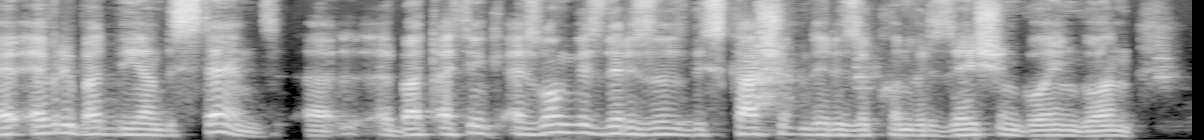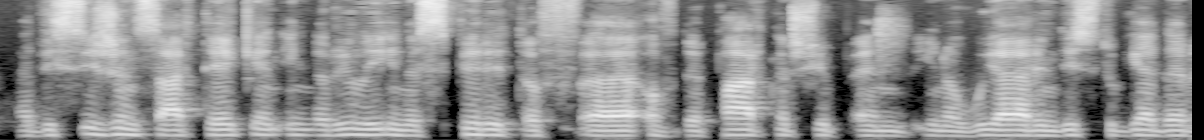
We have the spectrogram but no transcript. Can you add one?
everybody understands. Uh, but I think as long as there is a discussion, there is a conversation going on, decisions are taken in really in a spirit of uh, of the partnership, and you know we are in this together.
